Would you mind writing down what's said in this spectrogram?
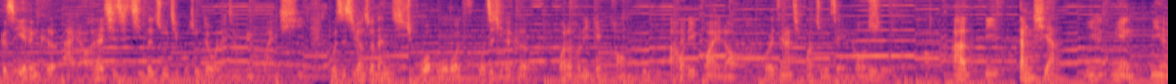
可是也很可爱哦。那其实记得住记不住对我来讲没有关系。我只希望说，但我我我我自己的课，我能和你健康，嗯、啊，让你快乐，我会怎样去把主旨告诉。啊，你当下。你很你很你很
